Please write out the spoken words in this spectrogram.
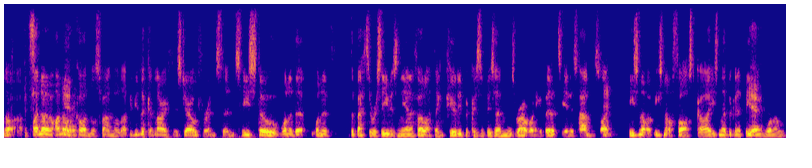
No, I know, I know, I'm a Cardinals fan and all that. But if you look at Larry Fitzgerald, for instance, he's still one of the one of the better receivers in the NFL. I think purely because of his um, his route running ability in his hands. Like he's not he's not a fast guy. He's never going to beat Hmm. Yeah. you one on.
